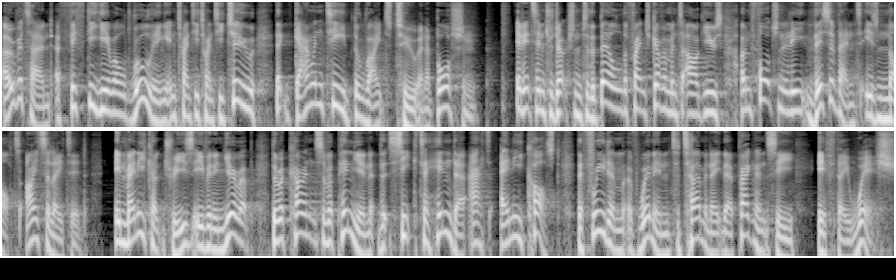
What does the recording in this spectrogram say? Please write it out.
overturned a 50 year old ruling in 2022 that guaranteed the right to an abortion. In its introduction to the bill, the French government argues unfortunately, this event is not isolated. In many countries, even in Europe, there are currents of opinion that seek to hinder at any cost the freedom of women to terminate their pregnancy if they wish.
